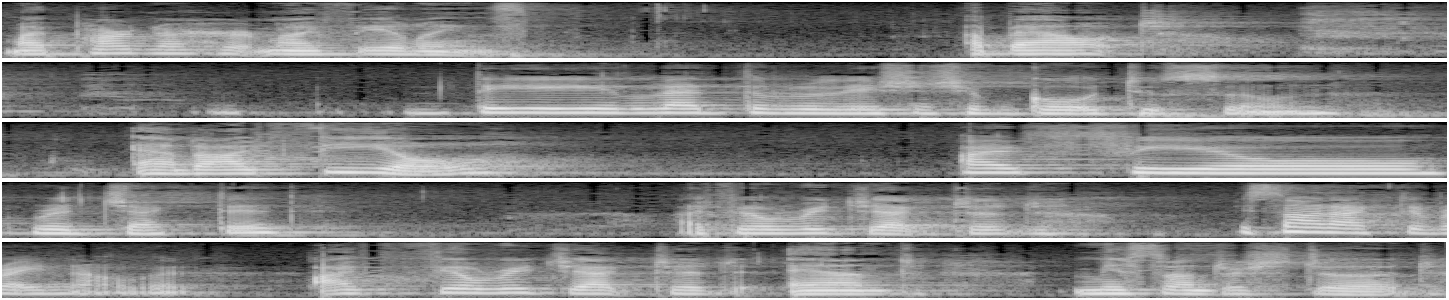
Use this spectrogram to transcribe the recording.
My partner hurt my feelings. About? They let the relationship go too soon. And I feel? I feel rejected. I feel rejected it's not active right now but I feel rejected and misunderstood.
